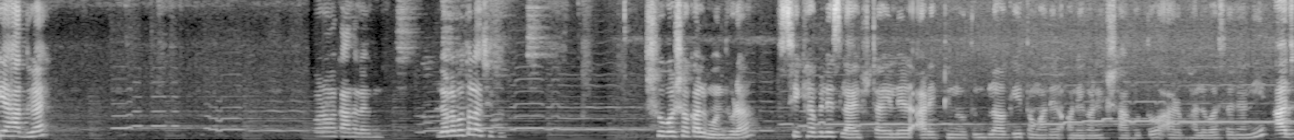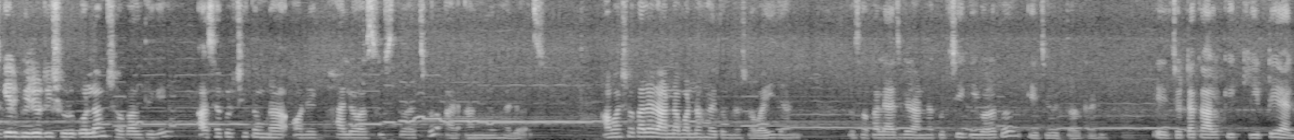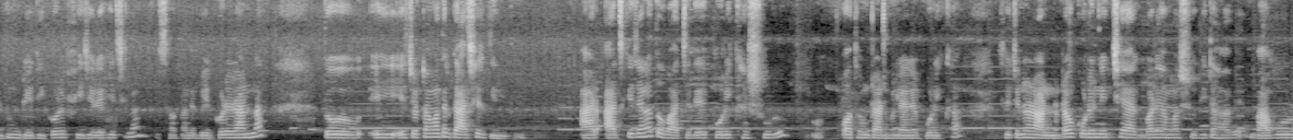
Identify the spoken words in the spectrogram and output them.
গিয়ে হাত ধুয়ায় গরমে কাঁধা লাগবে। জলের বোতল আছে তো? শুভ সকাল বন্ধুরা। শিক্ষা ভিলেজ লাইফস্টাইলের আরেকটি নতুন ব্লগে তোমাদের অনেক অনেক স্বাগত আর ভালোবাসা জানিয়ে আজকের ভিডিওটি শুরু করলাম সকাল থেকে। আশা করছি তোমরা অনেক ভালো আর সুস্থ আছো আর আমিও ভালো আছি। আমার সকালে রান্না বান্না হয় তোমরা সবাই জানো। তো সকালে আজকে রান্না করছি কী বলতো? এঁচড়ের তরকারি। এঁচড়টা কালকে কেটে একদম রেডি করে ফ্রিজে রেখেছিলাম। সকালে বের করে রান্না। তো এই এঁচড়টা আমাদের গাছের কিন্তু। আর আজকে জানো তো বাচ্চাদের পরীক্ষা শুরু প্রথম টার্মিনালের পরীক্ষা। সেই জন্য রান্নাটাও করে নিচ্ছে একবারে আমার সুবিধা হবে। বাবুর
